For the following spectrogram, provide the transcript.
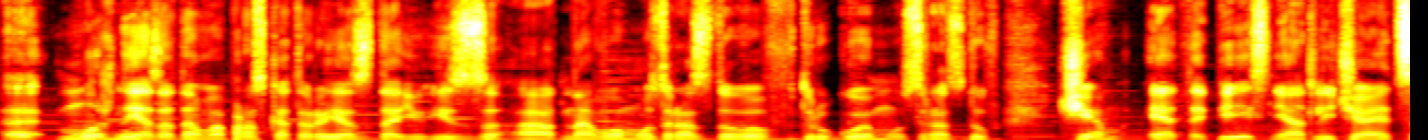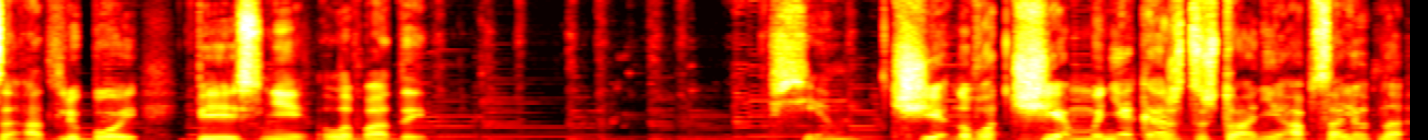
Э, Можно я задам вопрос, который я задаю из одного музраздува в другой музраздув? Чем эта песня отличается от любой песни Лободы? всем. Чем? Ну вот чем? Мне кажется, что они абсолютно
